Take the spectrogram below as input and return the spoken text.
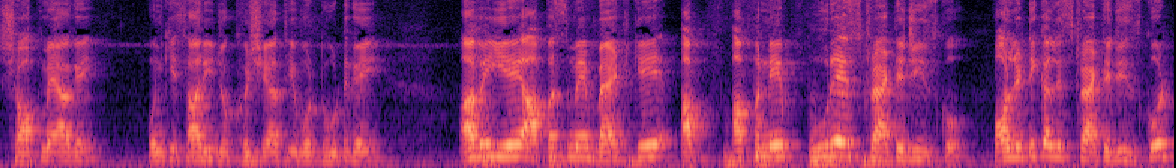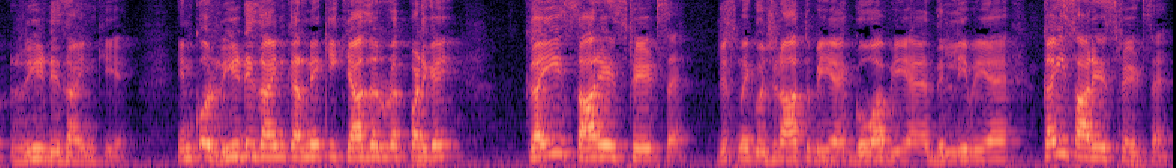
शौक में आ गई। उनकी सारी जो खुशियाँ थी वो टूट गई। अब ये आपस में बैठ के अप, अपने पूरे स्ट्रैटेजीज को पॉलिटिकल स्ट्रैटेजीज को रीडिजाइन किए। इनको रीडिजाइन करने की क्या ज़रूरत पड़ गई? कई सारे स्टेट्स है जिसमें गुजरात भी है गोवा भी है दिल्ली भी है कई सारे स्टेट्स है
